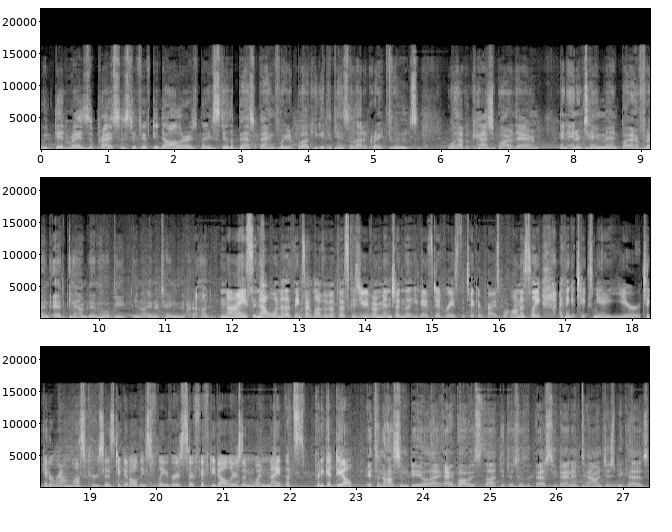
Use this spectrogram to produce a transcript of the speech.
we did raise the prices to fifty dollars, but it's still the best bang for your buck. You get to taste a lot of great foods. We'll have a cash bar there and entertainment by our friend Ed Camden, who will be, you know, entertaining the crowd. Nice. Now, one of the things I love about this, because you even mentioned that you guys did raise the ticket price, but honestly, I think it takes me a year to get around Las Cruces to get all these flavors. So $50 in one night, that's a pretty good deal. It's an awesome deal. I, have always thought that this was the best event in town just because,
